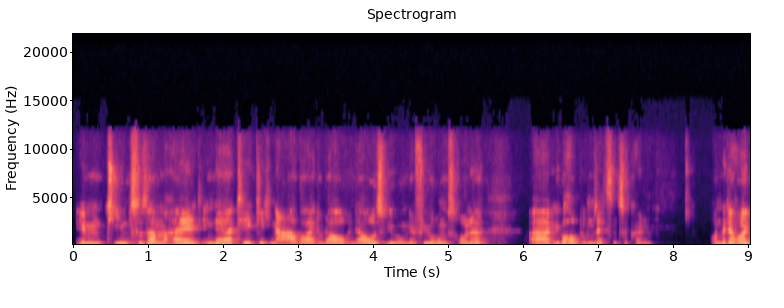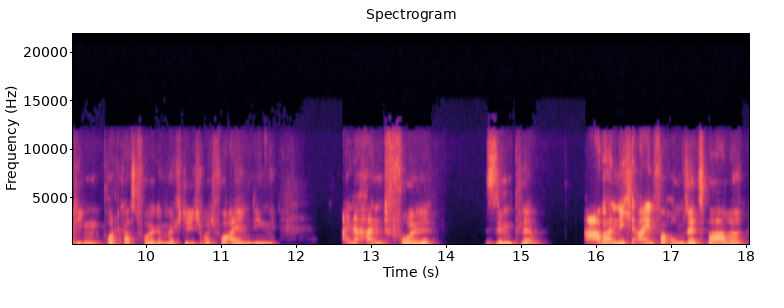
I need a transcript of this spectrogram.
im Teamzusammenhalt, in der täglichen Arbeit oder auch in der Ausübung der Führungsrolle äh, überhaupt umsetzen zu können. Und mit der heutigen Podcast-Folge möchte ich euch vor allen Dingen eine Handvoll simple, aber nicht einfach umsetzbare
